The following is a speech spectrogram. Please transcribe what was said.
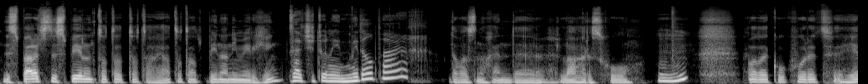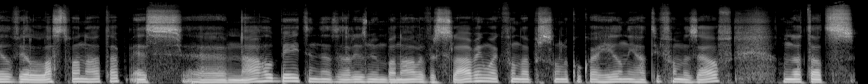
de spelletjes te spelen totdat tot, tot, ja, tot dat bijna niet meer ging. Zat je toen in middelbaar? Dat was nog in de lagere school. Mhm. Wat ik ook voor het heel veel last van had heb, is uh, nagelbijten. Dat is, nu een banale verslaving, maar ik vond dat persoonlijk ook wel heel negatief van mezelf. Omdat dat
